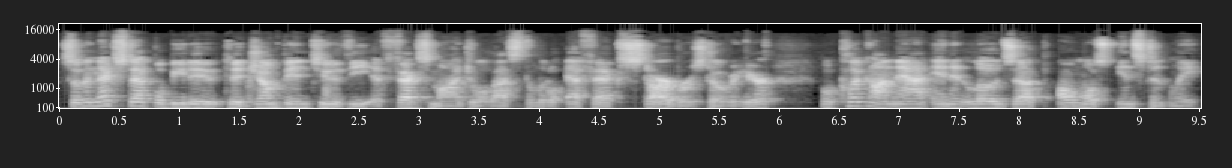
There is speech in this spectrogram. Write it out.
So the next step will be to, to jump into the effects module. That's the little FX starburst over here. We'll click on that and it loads up almost instantly.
